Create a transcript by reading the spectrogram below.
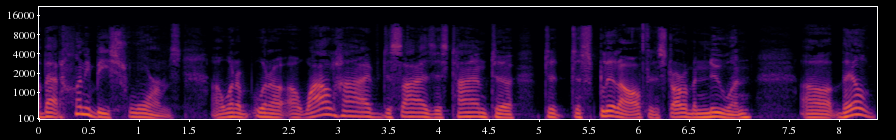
about honeybee swarms. Uh, when a when a, a wild hive decides it's time to to to split off and start up a new one. Uh, they'll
